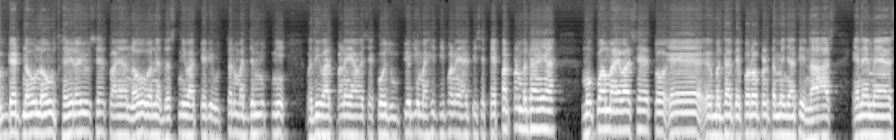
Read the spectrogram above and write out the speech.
અપડેટ નવું નવું થઈ રહ્યું છે. તો અહીંયા નવ અને દસની વાત કરી, ઉત્તર માધ્યમિકની બધી વાત પણ આવે છે, કોઈ ઉપયોગી માહિતી પણ આપી છે. પેપર પણ બધા અહીંયા મૂકવામાં આવ્યા છે, તો એ બધા પેપરો પણ તમે ત્યાંથી નાસ એનએમએસ,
